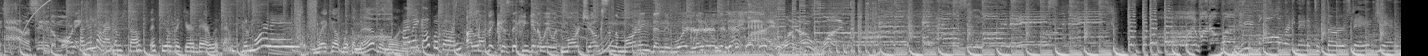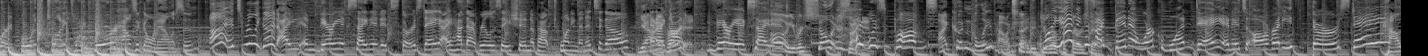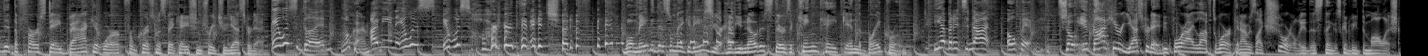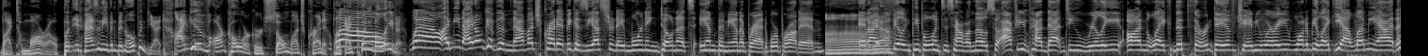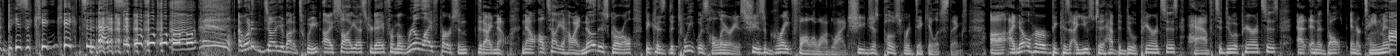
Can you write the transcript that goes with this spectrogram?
and Allison in the morning. Talking about random stuff, it feels like you're there with them. Good morning. Wake up with them every morning. I wake up with them. I love it because they can get away with more jokes in the morning than they would later in the day. Y101. We've already made it to Thursday, January 4th, 2024. How's it going, Allison? Ah, it's really good. I am very excited. It's Thursday. I had that realization about 20 minutes ago. Yeah, and I I, got it. very excited. Oh, you were so excited. I was pumped. I couldn't believe how excited you well, were Well, yeah, because I've been at work one day and it's already Thursday. How did the first day back at work from Christmas vacation treat you yesterday? It was good. Okay. I mean, it was it was harder than it should have been. well, maybe this will make it easier. Have you noticed there's a king cake in the break room? Yeah, but it's not open. So it got here yesterday before I left work, and I was like, surely this thing is going to be demolished by tomorrow. But it hasn't even been opened yet. I give our coworkers so much credit. Like, I couldn't believe it. Well, I mean, I don't give them that much credit because yesterday morning donuts and banana bread were brought in. Uh, and I have yeah. a feeling people went to town on those. So after you've had that, do you really, on like the third day of January, want to be like, yeah, let me add a piece of king cake to that I wanted to tell you about a tweet I saw yesterday from a real life person that I know. Now, I'll tell you how I know this girl because the tweet was hilarious. She's a great follow online. She just posts ridiculous things. Uh, I know her because I used to have to do appearances, have to do appearances at an adult entertainment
